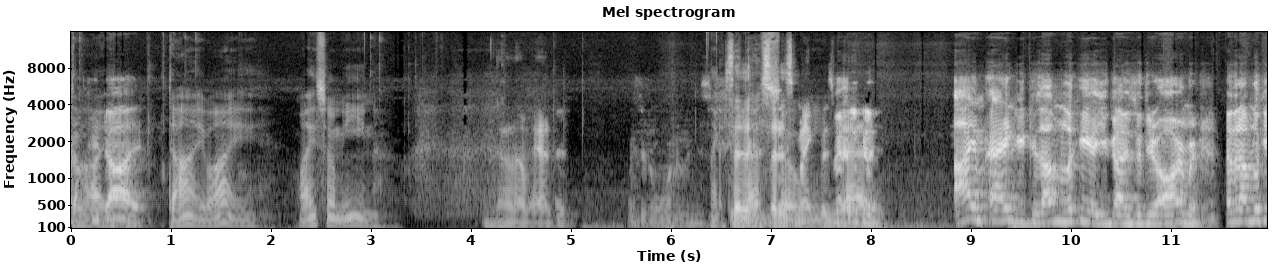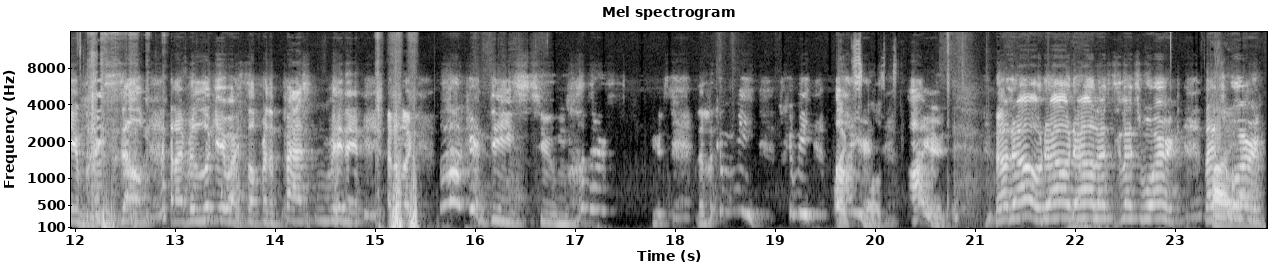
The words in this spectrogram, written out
Die. you die. Die? Why? Why so mean? I don't know, man. I, I didn't want him in this. Like, I said, I said so his mic was bad. I'm angry because I'm looking at you guys with your armor, and then I'm looking at myself, and I've been looking at myself for the past minute, and I'm like, look at these two motherfuckers. Then look at me, look at me, iron, iron. No, no, no, no. Let's let's work. Let's Oh, yeah. work.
